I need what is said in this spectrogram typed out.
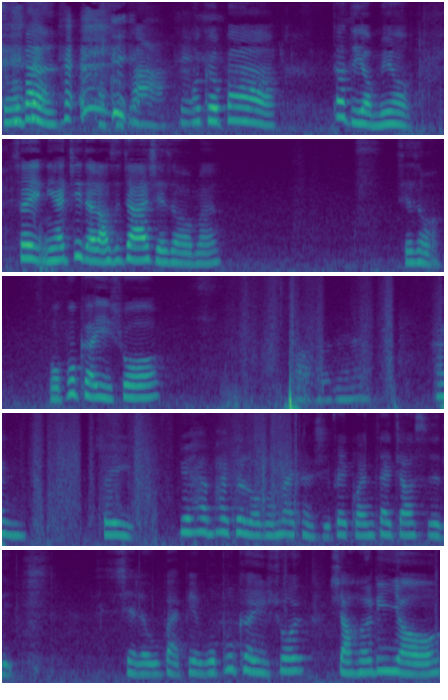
怎么办？好可怕、啊！好可怕、啊！到底有没有？所以你还记得老师叫他写什么吗？写什么？我不可以说小河怎样？和，所以约翰派克罗门麦肯锡被关在教室里，写了五百遍。我不可以说小河里有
